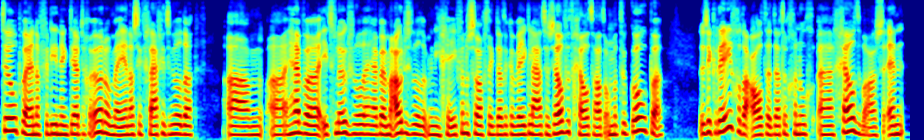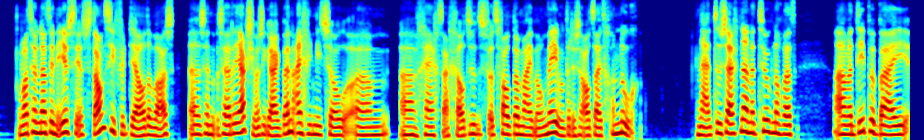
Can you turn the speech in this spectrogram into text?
tulpen en dan verdien ik 30 euro mee. En als ik graag iets wilde um, uh, hebben, iets leuks wilde hebben. En mijn ouders wilden het me niet geven. Dan zorgde ik dat ik een week later zelf het geld had om het te kopen. Dus ik regelde altijd dat er genoeg uh, geld was. En wat hem dat in eerste instantie vertelde was... Uh, zijn, zijn, reactie was, ja, ik ben eigenlijk niet zo um, gehecht aan geld. Dus het, het, valt bij mij wel mee, want er is altijd genoeg. Nou, en toen zei ik nou, natuurlijk nog wat, wat dieper bij,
